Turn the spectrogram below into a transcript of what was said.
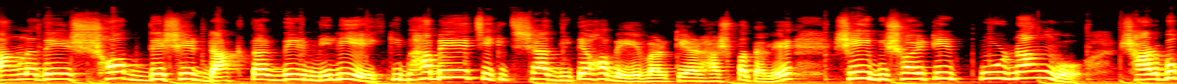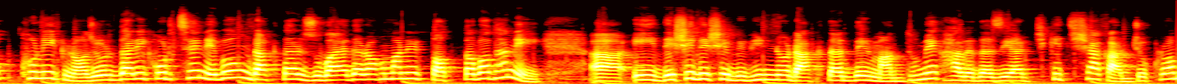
বাংলাদেশ, সব দেশের ডাক্তারদের মিলিয়ে কীভাবে চিকিৎসা দিতে হবে এভার কেয়ার হাসপাতালে, সেই বিষয়টির পূর্ণাঙ্গ, সার্বক্ষণিক নজরদারি করছেন এবং ডাক্তার জুবায়দা রহমানের তত্ত্বাবধানে এই দেশে দেশে বিভিন্ন ডাক্তারদের মাধ্যমে খালেদা জিয়ার চিকিৎসা কার্যক্রম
